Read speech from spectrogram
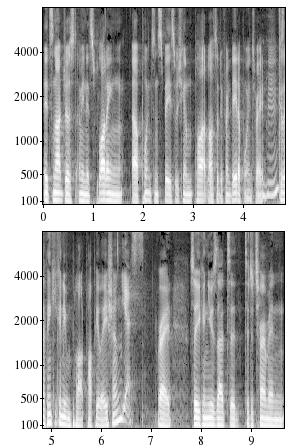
it's not just I mean it's plotting uh, points in space, which can plot lots of different data points, right? Mm-hmm. Because I think you can even plot population, Yes. right? So you can use that to to determine.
